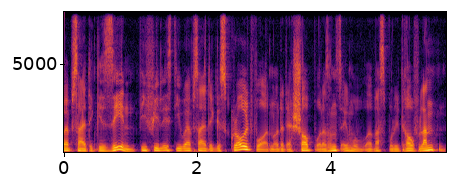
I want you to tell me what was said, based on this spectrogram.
Webseite gesehen? Wie viel ist die Webseite gescrollt worden oder der Shop oder sonst irgendwo was, wo die drauf landen?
